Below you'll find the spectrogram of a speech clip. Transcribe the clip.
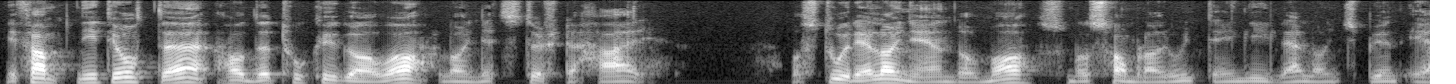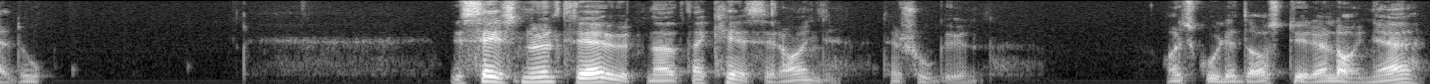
I 1598 hadde Tokugawa landets største hær, og store landeiendommer som var samla rundt den lille landsbyen Edo. I 1603 utnevnte keiserne til shogun. Han skulle da styre landet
